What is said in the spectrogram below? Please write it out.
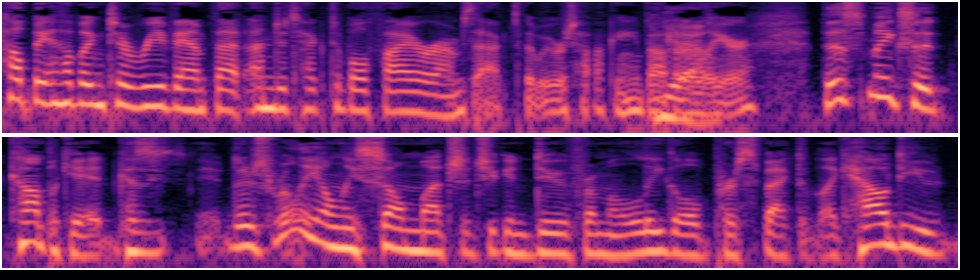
Helping helping to revamp that Undetectable Firearms Act that we were talking about earlier. This makes it complicated because there's really only so much that you can do from a legal perspective. Like how do you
